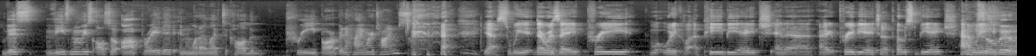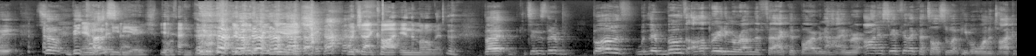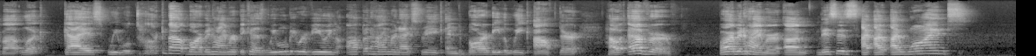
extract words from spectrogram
this these movies also operated in what I like to call the pre-Barbenheimer times. Yes, we there was a pre what, what do you call it? A PBH and a, a pre BH and a post BH. How do we? Absolutely. So because it's- PBH, both Yeah. PBH. They're both PBH, which I caught in the moment. But since they're both they're both operating around the fact that Barbenheimer, honestly, I feel like that's also what people want to talk about. Look, guys, we will talk about Barbenheimer because we will be reviewing Oppenheimer next week and Barbie the week after. However, Barbenheimer, um, this is I, I, I want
